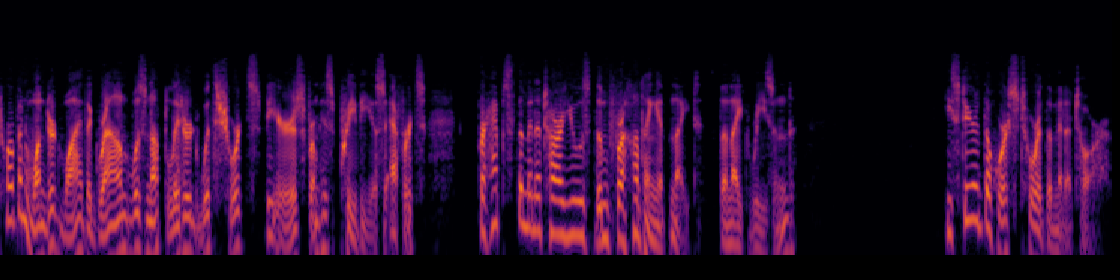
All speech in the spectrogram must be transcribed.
Torben wondered why the ground was not littered with short spears from his previous efforts. Perhaps the Minotaur used them for hunting at night, the knight reasoned. He steered the horse toward the Minotaur.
